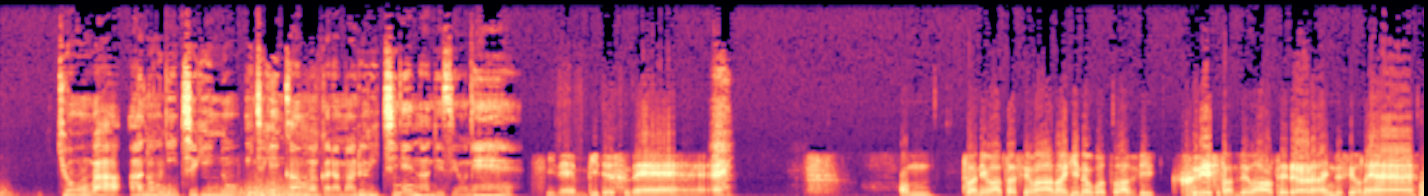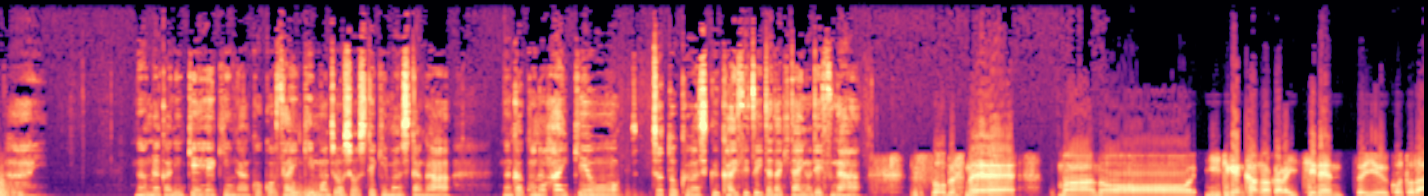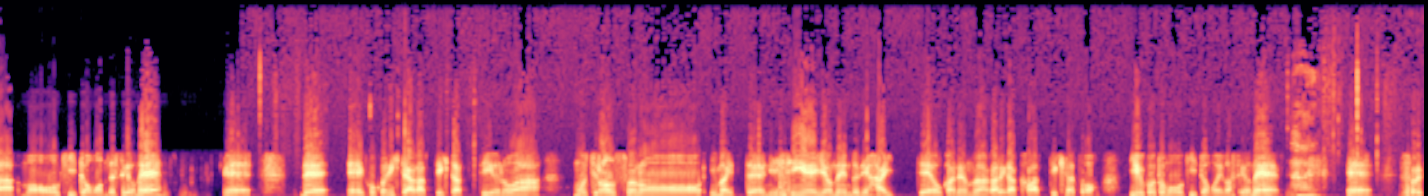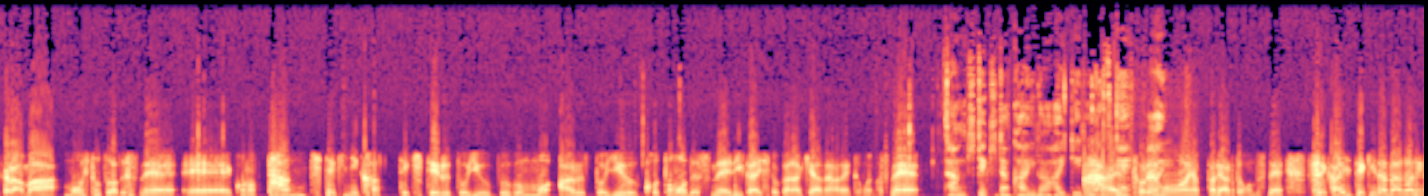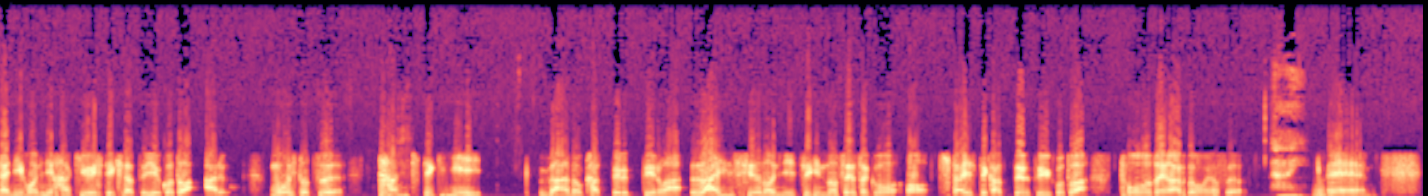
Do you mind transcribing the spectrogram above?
今日はあの日銀の一元緩和から丸1年なんですよね。記念日ですね。本当に私もあの日のことはびっくりしたんで忘れられないんですよね。はい。なんだか日経平均がここ最近も上昇してきましたが、なんかこの背景をちょっと詳しく解説いただきたいのですが。そうですね。まあ、あのー、二次元緩和から1年ということがもう大きいと思うんですよね。えー、で、えー、ここに来て上がってきたっていうのは、もちろんその、今言ったように新営業年度に入ってお金の流れが変わってきたということも大きいと思いますよね。はい。えー、それからまあ、もう一つはですね、えー、この短期的に買ってきてるという部分もあるということもですね、理解しておかなきゃならないと思いますね。短期的な買いが入っているんですね。はい。それもやっぱりあると思うんですね。はい、世界的な流れが日本に波及してきたということはある。もう一つ、短期的にあの買ってるっていうのは、来週の日銀の政策をを期待して買ってるということは当然あると思います。はい。え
